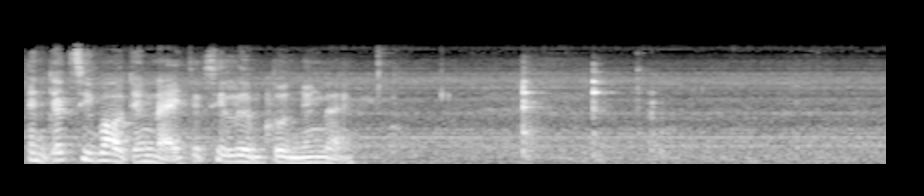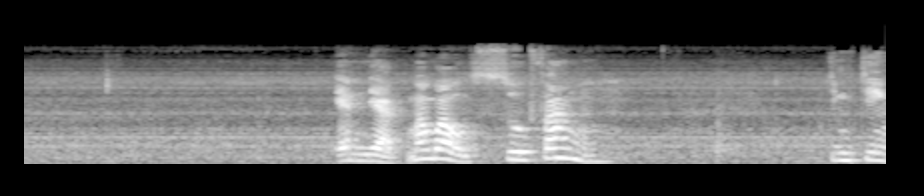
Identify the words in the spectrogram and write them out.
เอ็นจักสิเว้าจังไดจักสิเริ่มต้นจังไดเอ็นอยากมาเว้าสูฟัง จริง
